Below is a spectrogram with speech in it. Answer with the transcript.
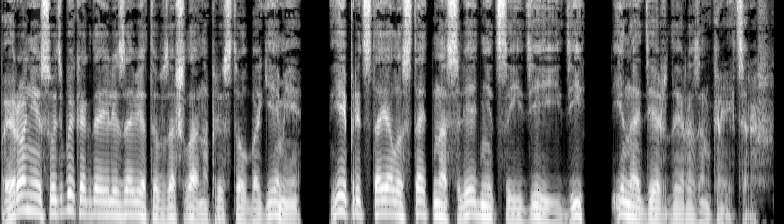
По иронии судьбы, когда Елизавета взошла на престол Богемии, ей предстояло стать наследницей идеи Ди и надежды розенкрейцеров.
